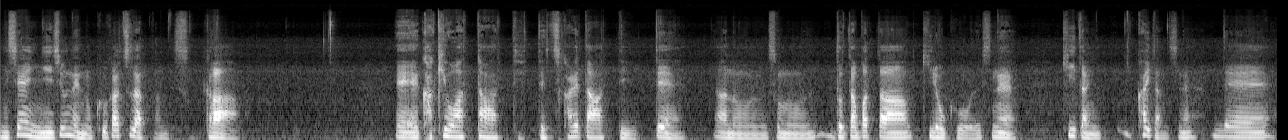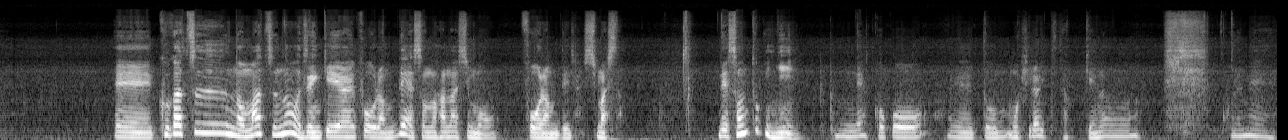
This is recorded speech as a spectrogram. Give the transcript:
2020年の9月だったんですが、えー書き終わったって言って、疲れたって言って、あの、そのドタバタ記録をですね、聞いたに書いたんですね。で、えー9月の末の全経 AI フォーラムでその話もフォーラムでしました。で、その時に、ね、ここ、えっ、と、もう開いてたっけなこれね、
